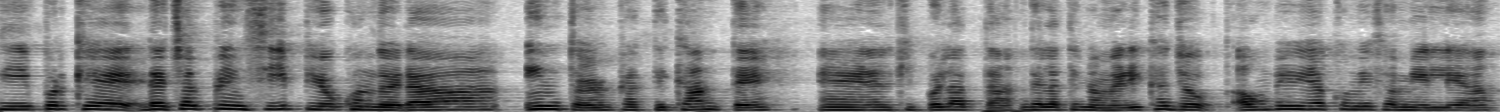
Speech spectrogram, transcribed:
Sí, porque de hecho al principio, cuando era intern, practicante en el equipo de, Latinoamérica, yo aún vivía con mi familia,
